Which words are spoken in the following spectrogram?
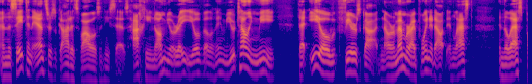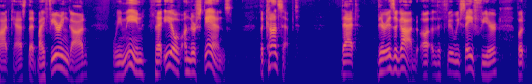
And the Satan answers God as follows, and he says, Hachinam yorei Elohim. You're telling me that Eov fears God. Now remember, I pointed out in last in the last podcast that by fearing God, we mean that Eov understands the concept that there is a God. Uh, the, we say fear, but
